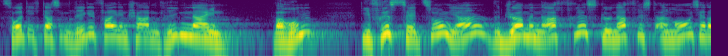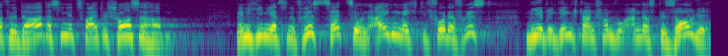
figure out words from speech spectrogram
sollte ich das im Regelfall den Schaden kriegen? Nein. Warum? Die Fristsetzung, ja, the German Nachfrist, le Nachfrist Allemand ist ja dafür da, dass Sie eine zweite Chance haben. Wenn ich Ihnen jetzt eine Frist setze und eigenmächtig vor der Frist mir den Gegenstand schon woanders besorge,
